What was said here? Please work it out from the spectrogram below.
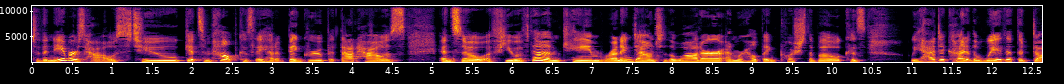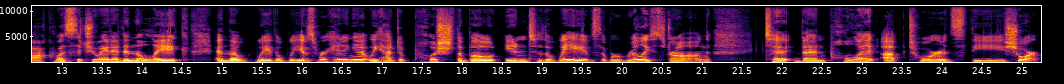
to the neighbor's house to get some help because they had a big group at that house. And so a few of them came running down to the water and were helping push the boat because we had to kind of the way that the dock was situated in the lake and the way the waves were hitting it, we had to push the boat into the waves that were really strong to then pull it up towards the shore.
